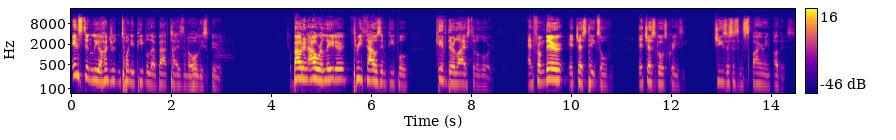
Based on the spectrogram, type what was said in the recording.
instantly 120 people are baptized in the Holy Spirit. About an hour later, 3,000 people give their lives to the Lord. And from there, it just takes over. It just goes crazy. Jesus is inspiring others.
